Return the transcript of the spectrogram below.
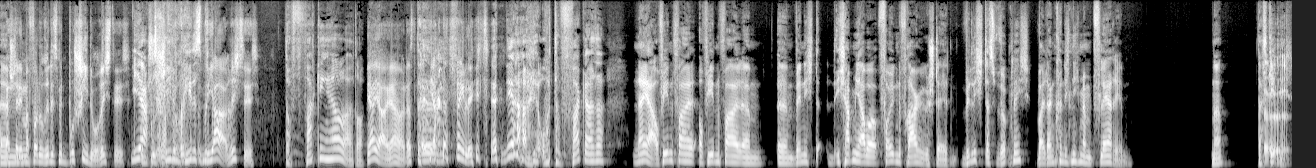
Ja, Ähm, stell dir mal vor, du redest mit Bushido, richtig? Ja, mal Bushido du redest mit- Ja, richtig. the fucking hell, Alter. Ja, ja, ja, das, ja, das fühle ich. Ja, ja, what the fuck, Alter. Naja, auf jeden Fall, auf jeden Fall, ähm, ähm, wenn ich, ich habe mir aber folgende Frage gestellt. Will ich das wirklich? Weil dann könnte ich nicht mehr mit Flair reden. Ne? Das geht nicht.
